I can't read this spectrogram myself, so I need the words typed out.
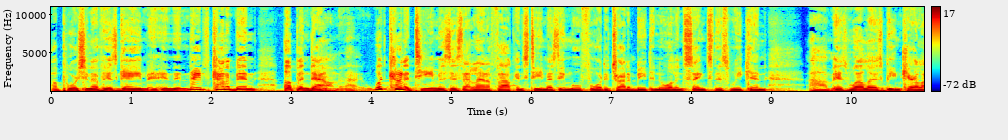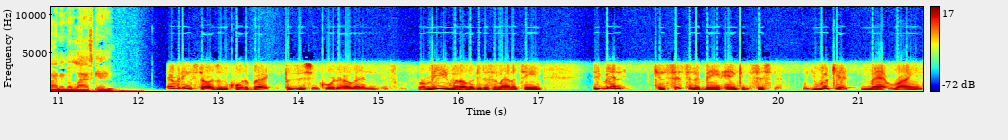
a portion of his game, and, and they've kind of been up and down. Uh, what kind of team is this Atlanta Falcons team as they move forward to try to beat the New Orleans Saints this weekend, um, as well as beating Carolina in the last game? Everything starts with the quarterback position, Cordell, and for me, when I look at this Atlanta team, they've been consistent at being inconsistent. When you look at Matt Ryan's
